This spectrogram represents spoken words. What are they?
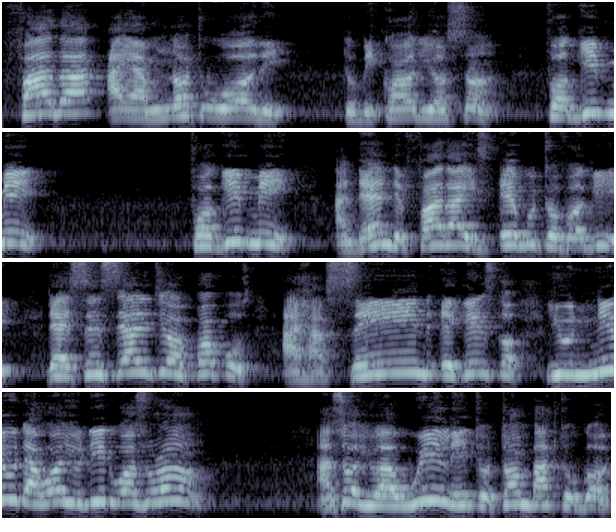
Father, I am not worthy to be called your son. Forgive me. Forgive me. And then the Father is able to forgive. There's sincerity of purpose. I have sinned against God. You knew that what you did was wrong. And so you are willing to turn back to God.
